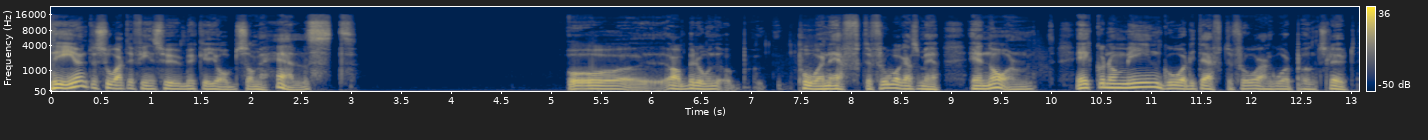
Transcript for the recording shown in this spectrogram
Det är ju inte så att det finns hur mycket jobb som helst. Och ja, beroende på en efterfrågan som är enormt. Ekonomin går dit efterfrågan går, punkt slut.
